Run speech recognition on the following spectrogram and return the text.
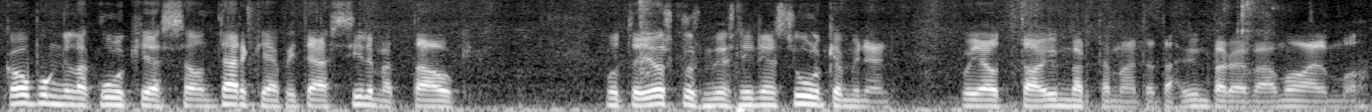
Kaupungilla kulkiessa on tärkeää pitää silmät auki, mutta joskus myös niiden sulkeminen voi auttaa ymmärtämään tätä ympäröivää maailmaa.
